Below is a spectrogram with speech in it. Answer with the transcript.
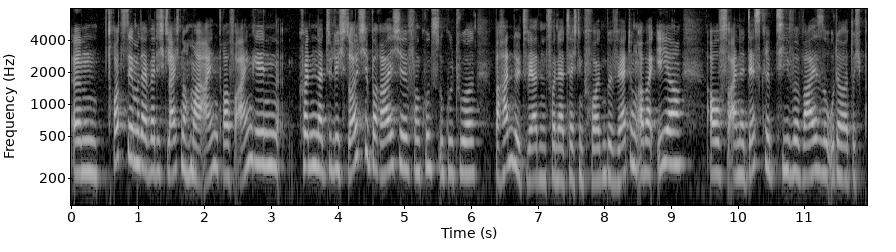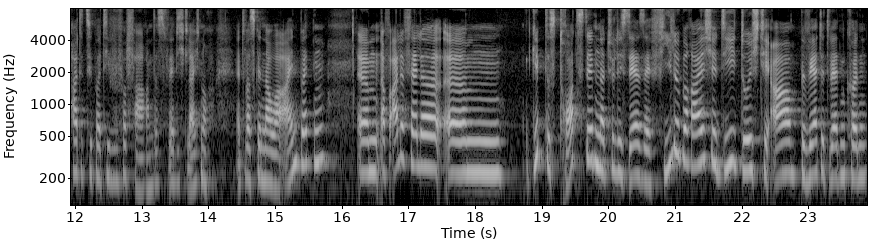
Ähm, trotzdem, da werde ich gleich noch mal ein, drauf eingehen, können natürlich solche Bereiche von Kunst und Kultur behandelt werden von der Technikfolgenbewertung, aber eher auf eine deskriptive Weise oder durch partizipative Verfahren. Das werde ich gleich noch etwas genauer einbetten. Ähm, auf alle Fälle ähm, gibt es trotzdem natürlich sehr, sehr viele Bereiche, die durch TA bewertet werden können,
